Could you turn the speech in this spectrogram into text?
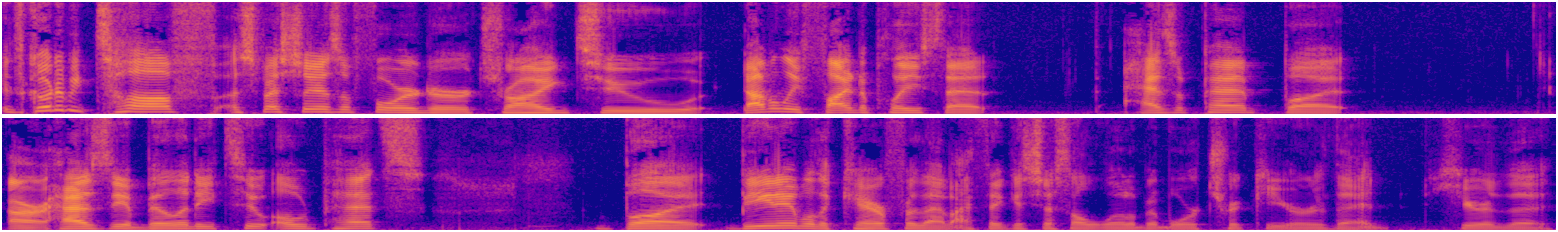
it's going to be tough, especially as a foreigner, trying to not only find a place that has a pet, but or has the ability to own pets, but being able to care for them, I think, is just a little bit more trickier than here the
